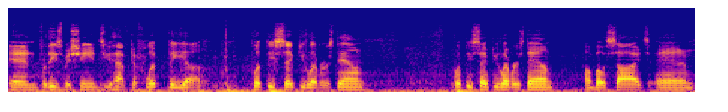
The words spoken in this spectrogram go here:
And for these machines, you have to flip the uh, flip these safety levers down flip these safety levers down on both sides and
